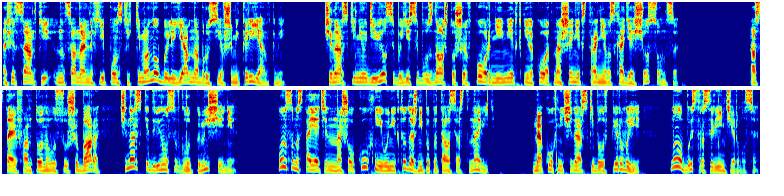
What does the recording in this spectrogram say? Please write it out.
официантки в национальных японских кимоно были явно обрусевшими кореянками. Чинарский не удивился бы, если бы узнал, что шеф-повар не имеет к никакого отношения к стране восходящего солнца. Оставив Антонова у суши-бара, Чинарский двинулся вглубь помещения. Он самостоятельно нашел кухню, его никто даже не попытался остановить. На кухне Чинарский был впервые, но быстро сориентировался.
